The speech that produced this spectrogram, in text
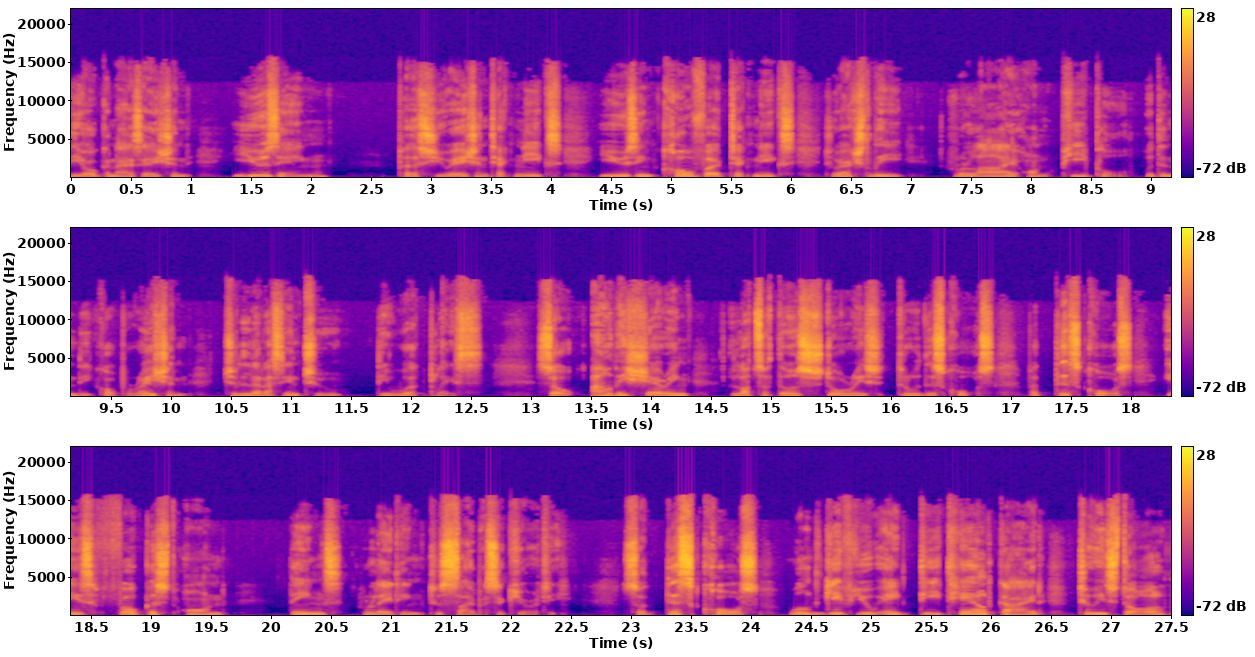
the organization using persuasion techniques, using covert techniques to actually rely on people within the corporation to let us into the workplace. So I'll be sharing lots of those stories through this course, but this course is focused on things relating to cybersecurity. So this course will give you a detailed guide to install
